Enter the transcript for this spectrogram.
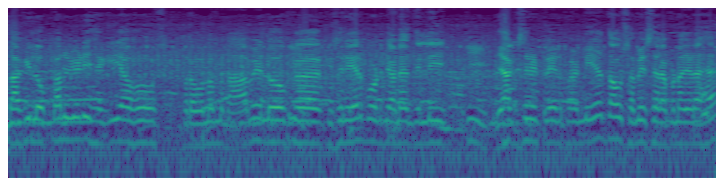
ਤਾਂ ਕਿ ਲੋਕਾਂ ਨੂੰ ਜਿਹੜੀ ਹੈਗੀ ਆ ਉਹ ਪ੍ਰੋਬਲਮ ਨਾ ਆਵੇ। ਲੋਕ ਕਿਸੇ ਨੇ 에어ਪੋਰਟ ਜਾਣਾ ਦਿੱਲੀ ਜੀ। ਕਿਸੇ ਨੇ ਟ੍ਰੇਨ ਫੜਨੀ ਹੈ ਤਾਂ ਉਹ ਸਮੇਂ ਸਿਰ ਆਪਣਾ ਜਿਹੜਾ ਹੈ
